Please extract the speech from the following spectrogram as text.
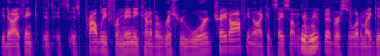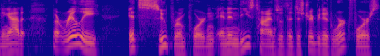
you know, I think it's, it's, it's probably for many kind of a risk reward trade-off. You know, I could say something mm -hmm. stupid versus what am I getting at it? But really, it's super important. And in these times with the distributed workforce,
